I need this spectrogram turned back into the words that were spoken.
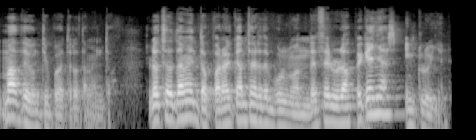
más de un tipo de tratamiento. Los tratamientos para el cáncer de pulmón de células pequeñas incluyen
